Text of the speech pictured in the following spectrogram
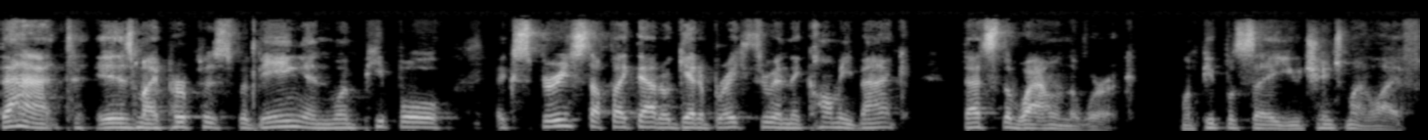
that is my purpose for being. And when people experience stuff like that or get a breakthrough and they call me back, that's the wow in the work. When people say, You changed my life.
